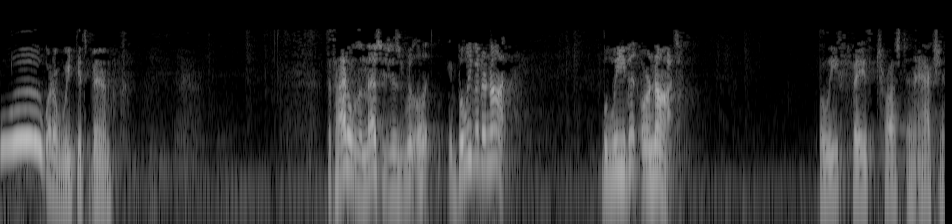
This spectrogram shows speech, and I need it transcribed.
whoo, what a week it's been. The title of the message is "Believe It or Not." Believe it or not. Belief, faith, trust, and action.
